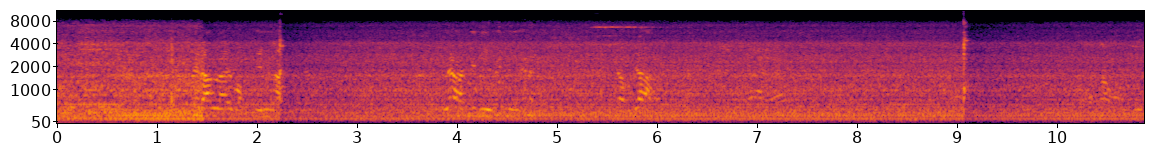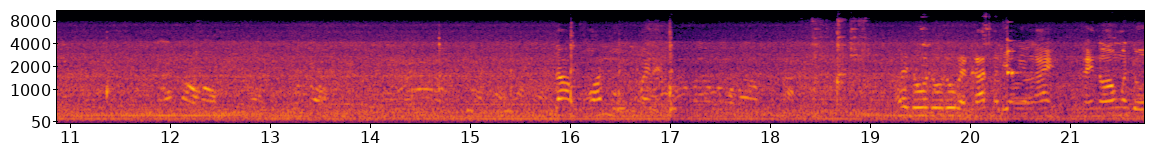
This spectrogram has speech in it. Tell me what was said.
ไม่ดันอะไรบอกกินหลังแล้วอันที่ดีไม่ดีนะจับยากด้ามค้อนหมูไปไหนเฮ้ยดูดูดูแผ่นคัดมาเรียงยังไง ให้น้องมันดู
